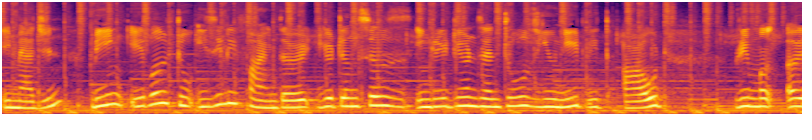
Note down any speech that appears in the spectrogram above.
Imagine being able to easily find the utensils, ingredients, and tools you need without uh,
